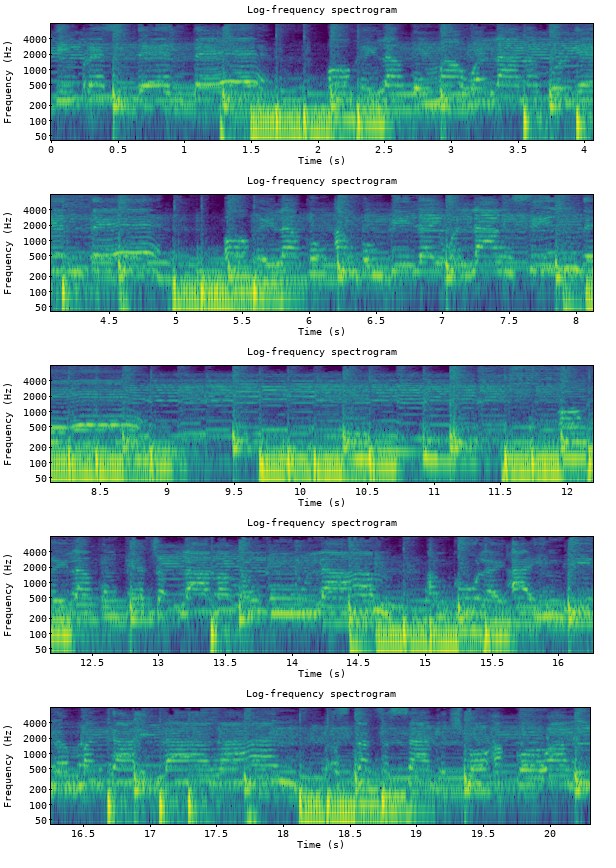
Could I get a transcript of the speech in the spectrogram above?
maging presidente. Okay lang kung mawala ng kuryente. Okay lang kung ang bumbilay walang sindi. Okay lang kung ketchup lamang ang ulam. Ang gulay ay hindi naman kailangan. Basta't sa sandwich mo ako ang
